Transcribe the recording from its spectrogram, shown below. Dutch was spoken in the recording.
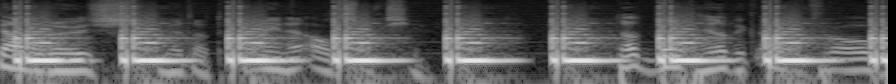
muzikale reus met dat kleine altsaxje. Dat beeld heb ik altijd voor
